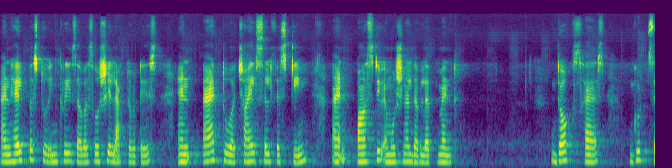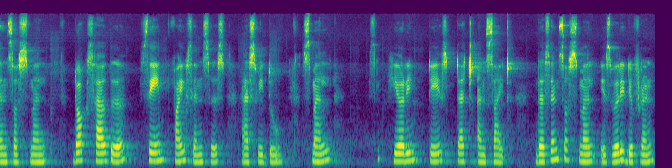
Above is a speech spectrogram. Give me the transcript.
and help us to increase our social activities and add to a child's self esteem and positive emotional development. Dogs has good sense of smell. Dogs have the same five senses as we do smell, hearing, taste, touch, and sight. The sense of smell is very different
